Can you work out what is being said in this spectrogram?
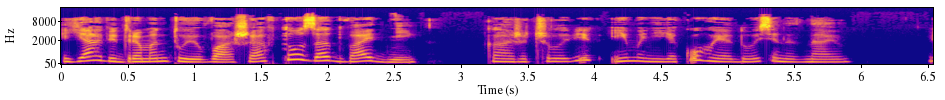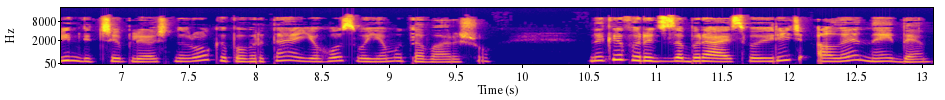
Я відремонтую ваше авто за два дні, каже чоловік, імені якого я досі не знаю. Він відчиплює шнурок і повертає його своєму товаришу. Никифорич забирає свою річ, але не йде.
